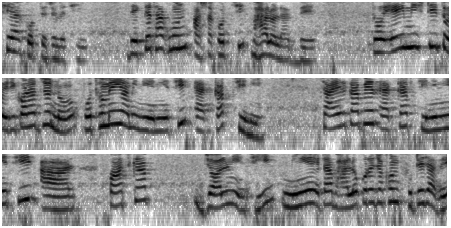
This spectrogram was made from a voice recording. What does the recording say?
শেয়ার করতে চলেছি। দেখতে থাকুন, আশা করছি ভালো লাগবে। তো এই মিষ্টি তৈরি করার জন্য প্রথমেই আমি নিয়ে নিয়েছি এক কাপ চিনি। চায়ের কাপের এক কাপ চিনি নিয়েছি আর পাঁচ কাপ জল নিয়েছি। নিয়ে এটা ভালো করে যখন ফুটে যাবে,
